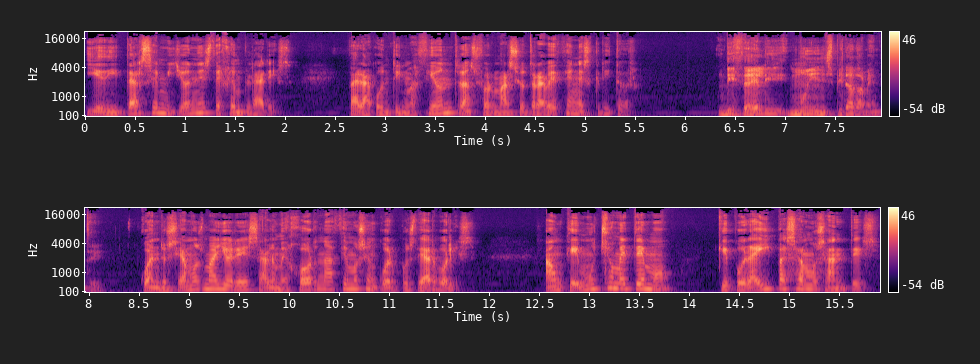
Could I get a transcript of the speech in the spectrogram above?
y editarse millones de ejemplares, para a continuación transformarse otra vez en escritor. Dice Eli muy inspiradamente. Cuando seamos mayores, a lo mejor nacemos en cuerpos de árboles, aunque mucho me temo que por ahí pasamos antes.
